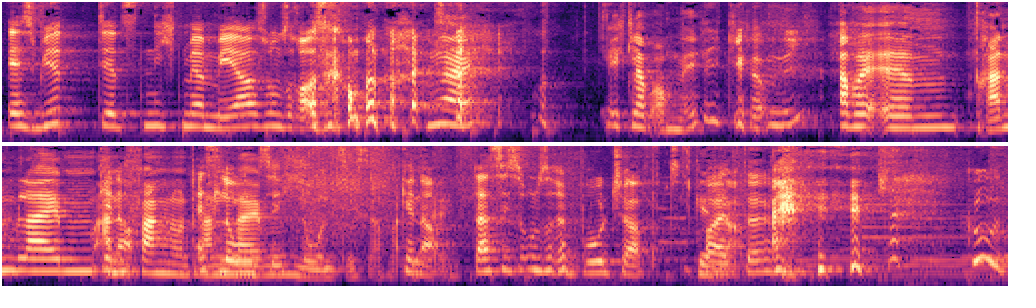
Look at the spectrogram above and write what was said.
es wird jetzt nicht mehr mehr aus uns rauskommen. Nein. Ich glaube auch nicht. Ich glaube nicht. Aber ähm, dranbleiben, genau. anfangen und dranbleiben es lohnt sich, lohnt sich auf Genau, Fall. das ist unsere Botschaft genau. heute. Gut,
